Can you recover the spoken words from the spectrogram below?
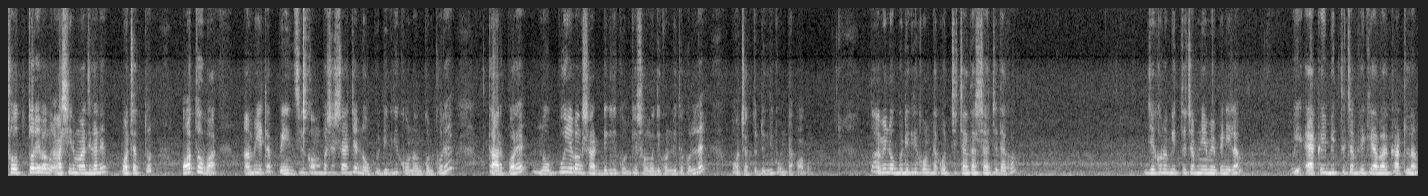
সত্তর এবং আশির মাঝখানে পঁচাত্তর অথবা আমি এটা পেন্সিল কম্পাসের সাহায্যে নব্বই ডিগ্রি কোণ অঙ্কন করে তারপরে নব্বই এবং ষাট ডিগ্রি কোণকে সমদ্বিখণ্ডিত করলে পঁচাত্তর ডিগ্রি কোণটা পাবো। তো আমি নব্বই ডিগ্রি কোণটা করছি চাঁদার সাহায্যে, দেখো। যে কোনো বৃত্তচাপ নিয়ে মেপে নিলাম। ওই একই বৃত্তচাপ রেখে আবার কাটলাম।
